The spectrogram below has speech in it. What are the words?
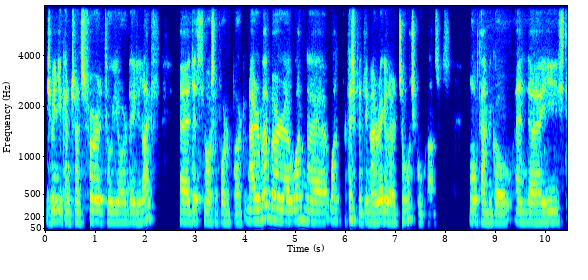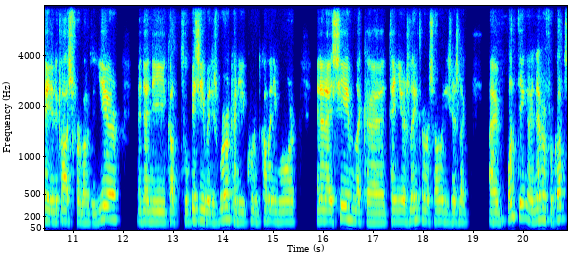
is when you can transfer it to your daily life. Uh, that's the most important part. And I remember uh, one uh, one participant in my regular Zhongwu classes long time ago, and uh, he stayed in the class for about a year, and then he got too busy with his work and he couldn't come anymore. And then I see him like uh, ten years later or so, and he says like, "I one thing I never forgot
